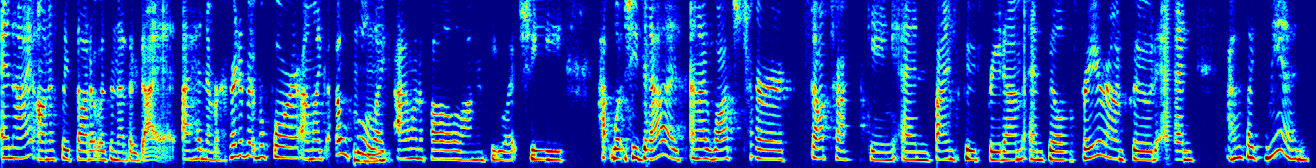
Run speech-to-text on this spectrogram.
And I honestly thought it was another diet. I had never heard of it before. I'm like, "Oh, cool. Mm-hmm. Like I want to follow along and see what she what she does." And I watched her stop tracking and find food freedom and feel free around food and I was like, "Man,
